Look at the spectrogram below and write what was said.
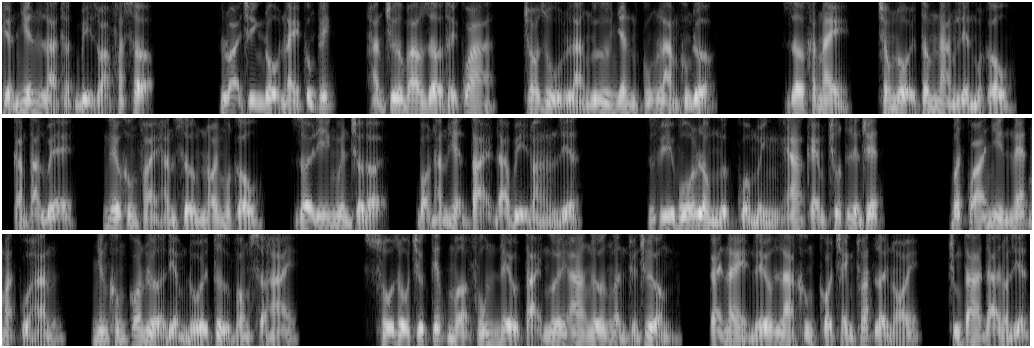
hiển nhiên là thật bị dọa phát sợ. Loại trình độ này công kích, hắn chưa bao giờ thấy qua, cho dù là ngư nhân cũng làm không được. Giờ khắc này, trong nội tâm nàng liền một câu, cảm tạ bệ, nếu không phải hắn sớm nói một câu, rời đi nguyên chờ đợi, bọn hắn hiện tại đã bị đoàn diệt. Vì vỗ lồng ngực của mình a kém chút liền chết. Bất quá nhìn nét mặt của hắn, nhưng không có nửa điểm đối tử vong sợ hãi xô rộ trực tiếp mở phun đều tại ngươi a ngớ ngẩn thuyền trưởng, cái này nếu là không có tránh thoát lời nói, chúng ta đã đoàn diệt.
